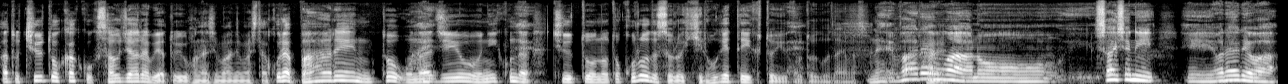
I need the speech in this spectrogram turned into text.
あと中東各国サウジアラビアというお話もありました。これはバーレーンと同じように、今度は中東のところでそれを広げていくということでございますね。バーレーンは、あの最初に、えー、我々は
